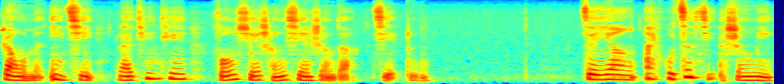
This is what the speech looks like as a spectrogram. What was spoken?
让我们一起来听听冯学成先生的解读：怎样爱护自己的生命？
